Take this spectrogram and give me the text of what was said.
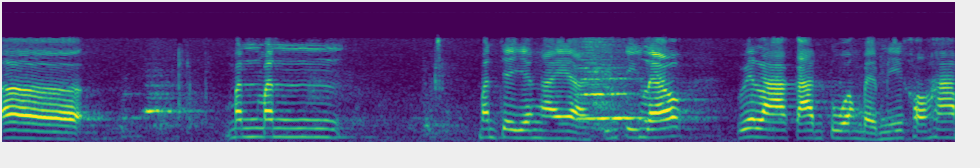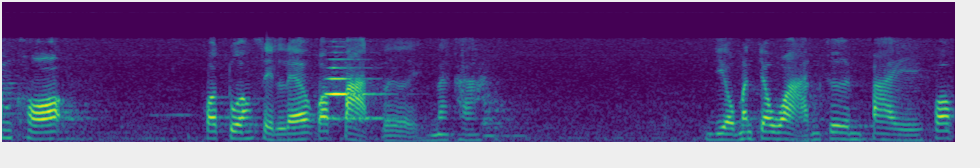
เอ่อมันมันมันจะยังไงอะ จริงๆแล้ว เวลาการตวงแบบนี้เขาห้ามเคาะ พอตวงเสร็จแล้วก็ปาดเลยนะคะ เดี๋ยวมันจะหวานเกินไป เพราะ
